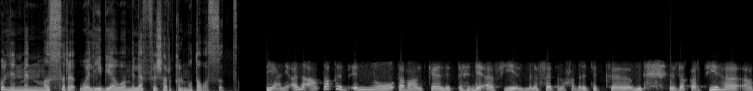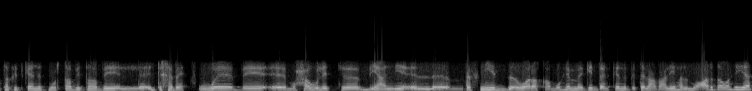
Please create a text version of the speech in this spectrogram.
كل من مصر وليبيا وملف شرق المتوسط؟ يعني أنا أعتقد إنه طبعا كانت تهدئة في الملفات اللي حضرتك ذكرتيها. أعتقد كانت مرتبطة بالانتخابات وبمحاولة يعني تفنيد ورقة مهمة جدا كانت بتلعب عليها المعارضة وهي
